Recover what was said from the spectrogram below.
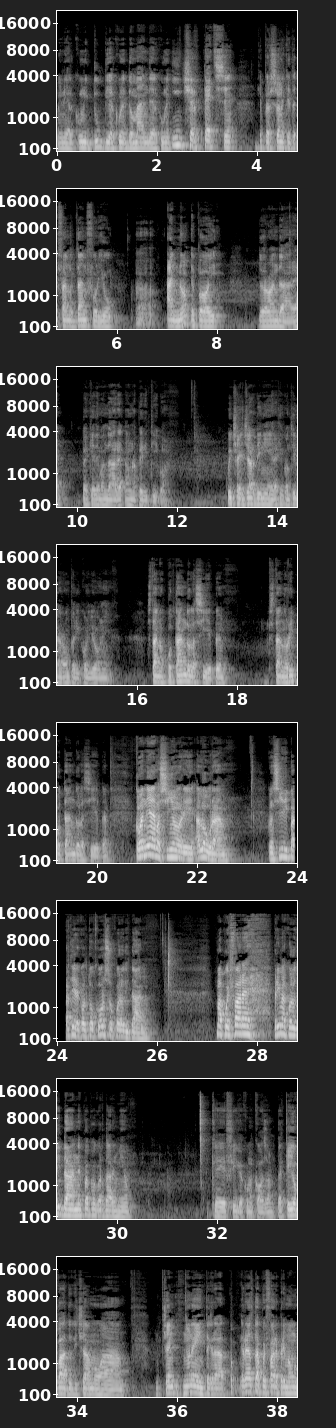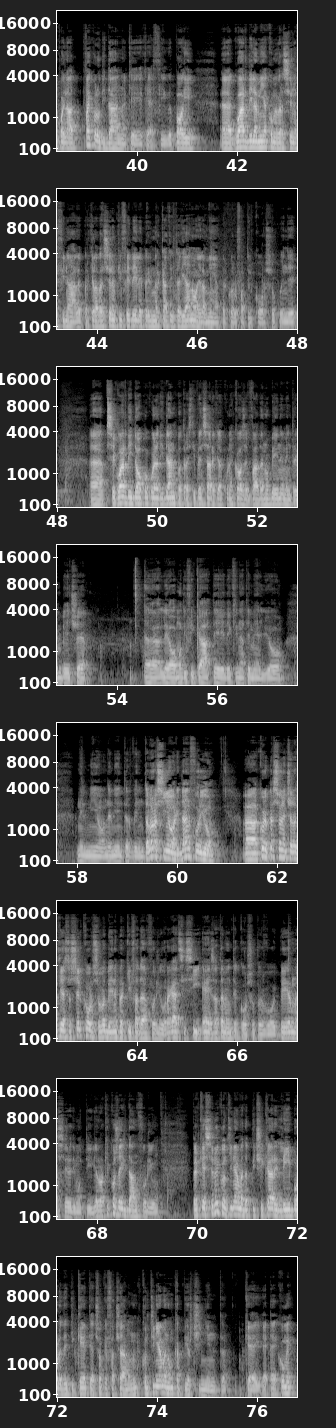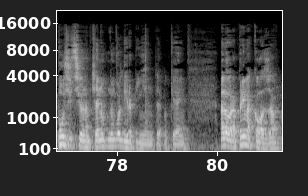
quindi alcuni dubbi, alcune domande, alcune incertezze che persone che fanno done for you uh, hanno e poi dovrò andare perché devo andare a un aperitivo. Qui c'è il giardiniere che continua a rompere i coglioni. Stanno potando la siepe. Stanno ripotando la siepe. Come andiamo, signori? Allora, Consigli di partire col tuo corso quello di Dan? Ma puoi fare prima quello di Dan e poi puoi guardare il mio. Che figa come cosa. Perché io vado, diciamo, a... Cioè, non è integrale. In realtà puoi fare prima uno, poi l'altro. Fai quello di Dan che, che è figo. E poi eh, guardi la mia come versione finale, perché la versione più fedele per il mercato italiano è la mia, per quello ho fatto il corso. Quindi Uh, se guardi dopo quella di Dan potresti pensare che alcune cose vadano bene, mentre invece uh, le ho modificate e declinate meglio nel mio, nel mio, intervento. Allora signori, Dan for You. Uh, alcune persone ci hanno chiesto se il corso va bene per chi fa Dan for You. Ragazzi, sì, è esattamente il corso per voi, per una serie di motivi. Allora, che cos'è il Dan for You? Perché se noi continuiamo ad appiccicare label ed etichette a ciò che facciamo, non, continuiamo a non capirci niente ok? È, è come posiziona, cioè non, non, vuol dire più niente, ok? Allora, prima cosa,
